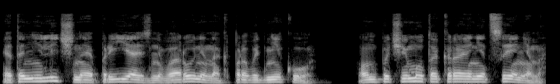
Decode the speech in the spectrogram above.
это не личная приязнь Воронина к проводнику. Он почему-то крайне ценен.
